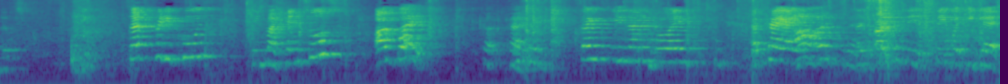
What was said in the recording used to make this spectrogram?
that's that's pretty cool. Here's my pencils. I've got. Okay. Thank you, Nana Joy. Okay, oh, Aiden. I'll open it. Let's open this. See what you get.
